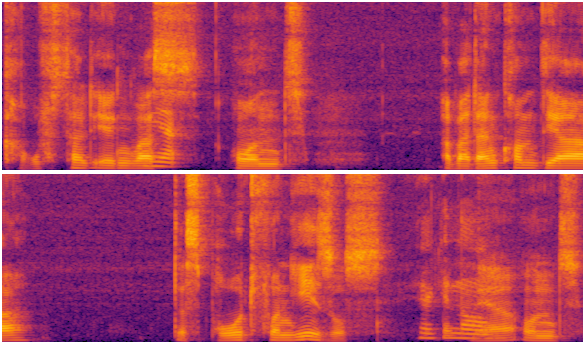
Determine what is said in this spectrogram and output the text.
kaufst halt irgendwas Ja. und aber dann kommt ja das Brot von Jesus. Ja, genau. Ja, und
